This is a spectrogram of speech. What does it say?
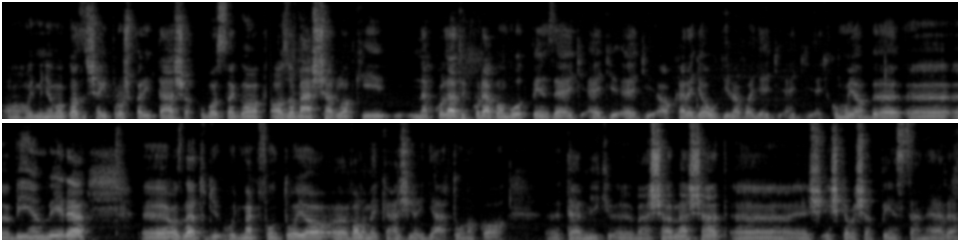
a, hogy mondjam, a gazdasági prosperitás, akkor valószínűleg az a vásárló, akinek lehet, hogy korábban volt pénze egy, egy, egy akár egy Audi-ra, vagy egy, egy, egy komolyabb komolyabb BMW-re, az lehet, hogy, hogy megfontolja valamelyik ázsiai gyártónak a termék vásárlását, és, és kevesebb pénzt szán erre.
